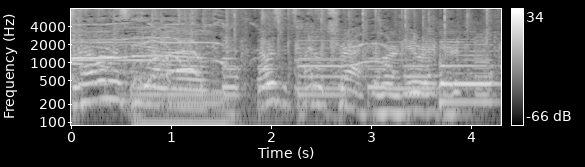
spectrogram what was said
So that one was the uh, that was the title track of our new record.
